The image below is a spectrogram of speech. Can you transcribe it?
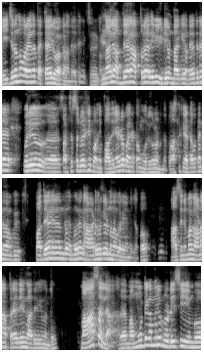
ഏജർ എന്ന് പറയുന്ന തെറ്റായ ഒരു വാക്കാണ് അദ്ദേഹത്തിന്. എന്നാലും അദ്ദേഹം അത്രയധികം ഇടി ഉണ്ടാക്കി അദ്ദേഹത്തിന്റെ ഒരു സക്സസ് സെലിബ്രേഷൻ പറഞ്ഞു. പതിനേഴോ പതിനെട്ടോ മുറികളുണ്ട്. അപ്പൊ കേട്ടപ്പോ തന്നെ നമുക്ക് അപ്പൊ അദ്ദേഹം ഇങ്ങനെ പറയുക ഹാർഡ് വർക്ക് ഉണ്ടെന്ന് പറയാൻ പറ്റും അപ്പൊ ആ സിനിമ കാണാൻ അത്രയധികം കാത്തിരിക്കുന്നുണ്ട്. മാസല്ല. അതായത് മമ്മൂട്ടി കമ്പനി പ്രൊഡ്യൂസ് ചെയ്യുമ്പോൾ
